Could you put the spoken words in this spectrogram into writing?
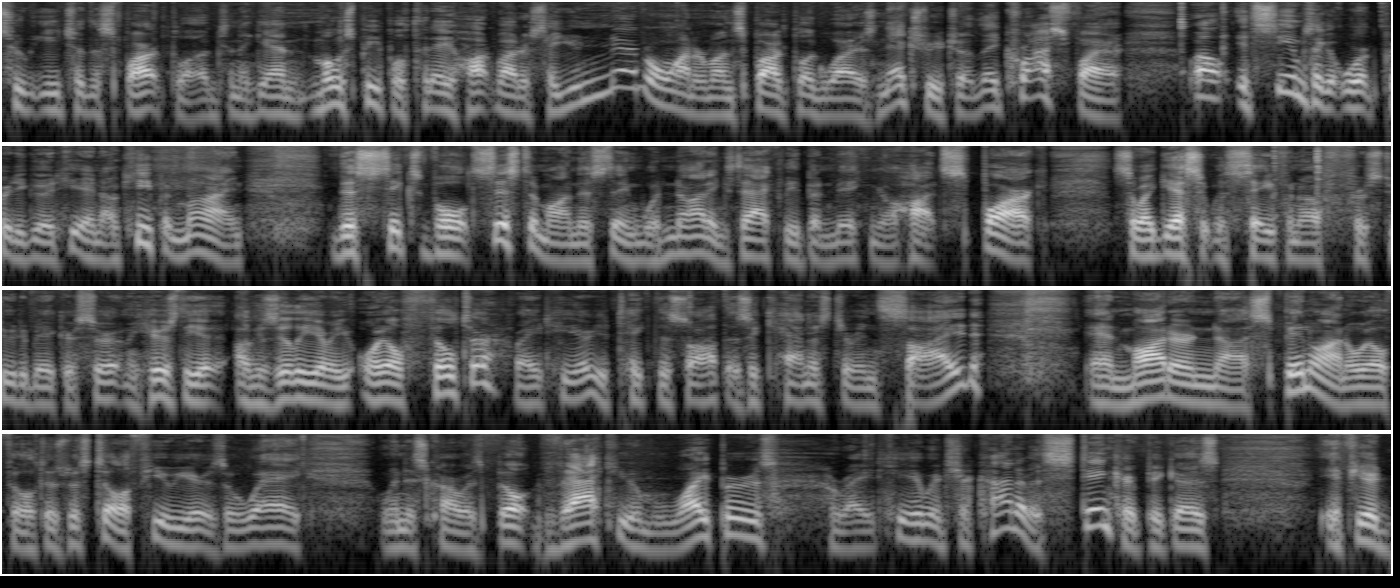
to each of the spark plugs. And again, most people today, hot rodders, say you never want to run spark plug wires next to each other. They crossfire. Well, it seems like it worked pretty good here. Now keep in mind, this six volt system on this thing would not exactly been making a hot spark. So I guess it was safe enough for Studebaker, certainly. Here's the auxiliary oil filter right here. You take this off, there's a canister inside. And modern uh, spin-on oil filters were still a few years away when this car was built. Vacuum wipers right here, which are kind of a stinker because if you're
